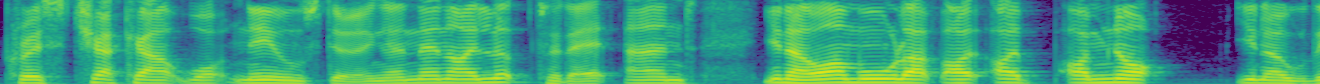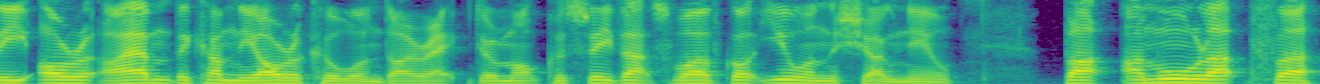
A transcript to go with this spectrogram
Chris, check out what Neil's doing. And then I looked at it and, you know, I'm all up. I, I, I'm not you know the or I haven't become the oracle on direct democracy. That's why I've got you on the show, Neil. But I'm all up for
